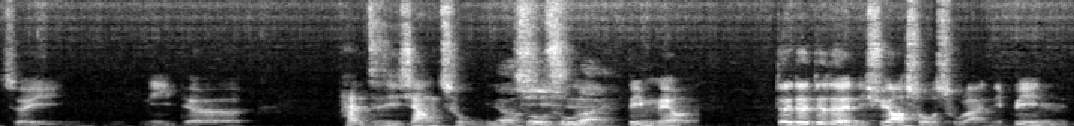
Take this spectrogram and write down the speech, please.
所以你的和自己相处，你要说出来，并没有。对对对对，你需要说出来，你并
